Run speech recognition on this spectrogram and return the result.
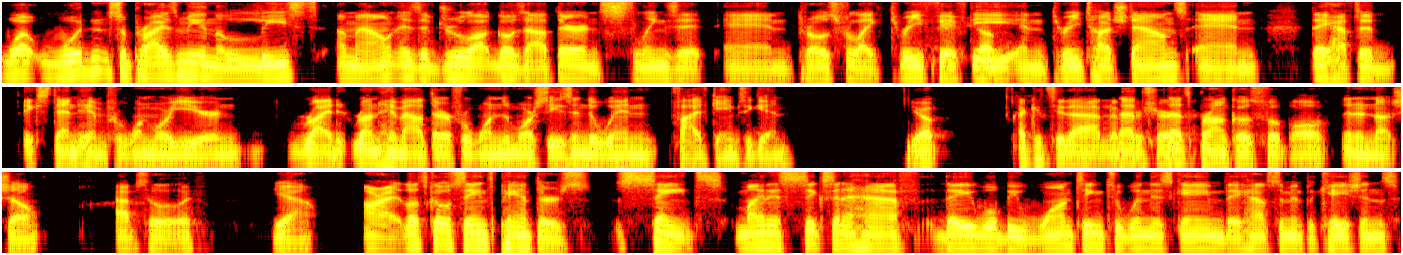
what wouldn't surprise me in the least amount is if Drew Lock goes out there and slings it and throws for like 350 yep. and three touchdowns, and they have to extend him for one more year and ride run him out there for one more season to win five games again. Yep, I could see that happening that's, for sure. That's Broncos football in a nutshell. Absolutely. Yeah. All right, let's go Saints Panthers. Saints minus six and a half. They will be wanting to win this game. They have some implications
